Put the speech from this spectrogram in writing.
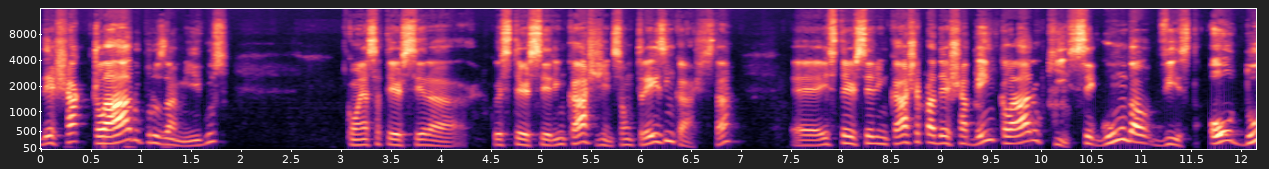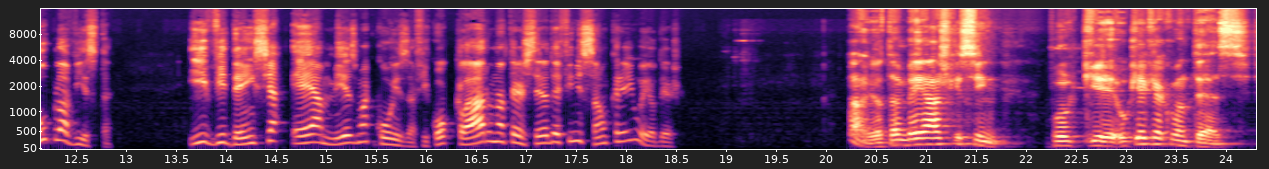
deixar claro para os amigos, com essa terceira, com esse terceiro encaixe, gente, são três encaixes, tá? É, esse terceiro encaixe é para deixar bem claro que segunda vista ou dupla vista e vidência é a mesma coisa. Ficou claro na terceira definição, creio eu, deixa. Ah, eu também acho que sim. Porque o que, que acontece?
